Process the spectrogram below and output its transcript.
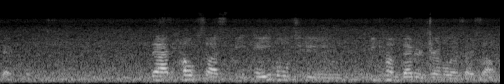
techniques. That helps us be able to become better journalists ourselves.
